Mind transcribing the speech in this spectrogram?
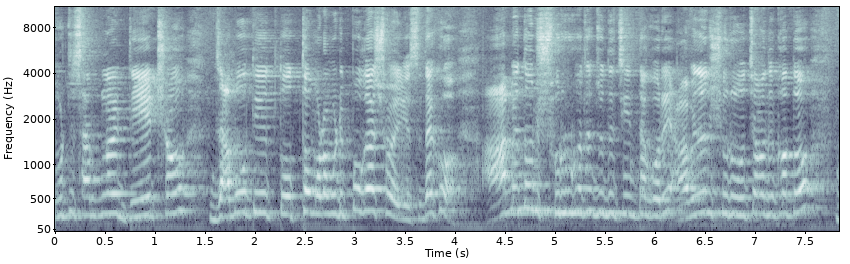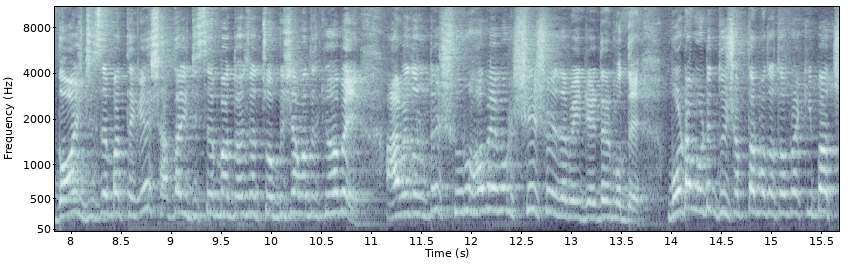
ভর্তি সার্কুলার ডেট সহ যাবতীয় তথ্য মোটামুটি প্রকাশ হয়ে গেছে। দেখো, আবেদন শুরুর কথা যদি চিন্তা করি, আবেদন শুরু হচ্ছে আমাদের কত? দশ ডিসেম্বর থেকে সাতাশ ডিসেম্বর দু হাজার চব্বিশে আমাদের কি হবে? আবেদনটা শুরু হবে এবং শেষ হয়ে যাবে এই ডেটের মধ্যে। মোটামুটি দুই সপ্তাহের মধ্যে তোমরা কি পাচ্ছ?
